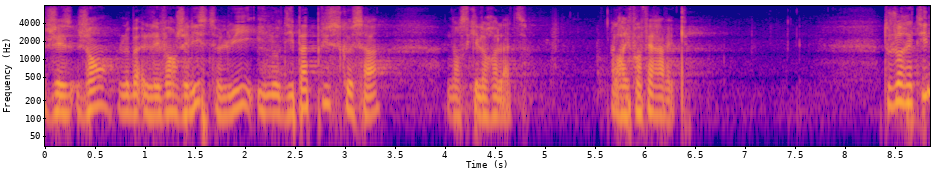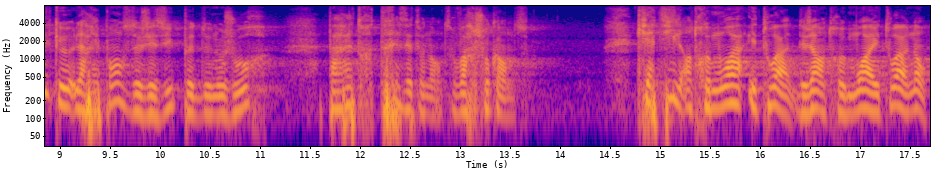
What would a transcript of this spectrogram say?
Jean, l'évangéliste, lui, il ne nous dit pas plus que ça dans ce qu'il relate. Alors il faut faire avec. Toujours est-il que la réponse de Jésus peut de nos jours paraître très étonnante, voire choquante. Qu'y a-t-il entre moi et toi? Déjà entre moi et toi, non.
